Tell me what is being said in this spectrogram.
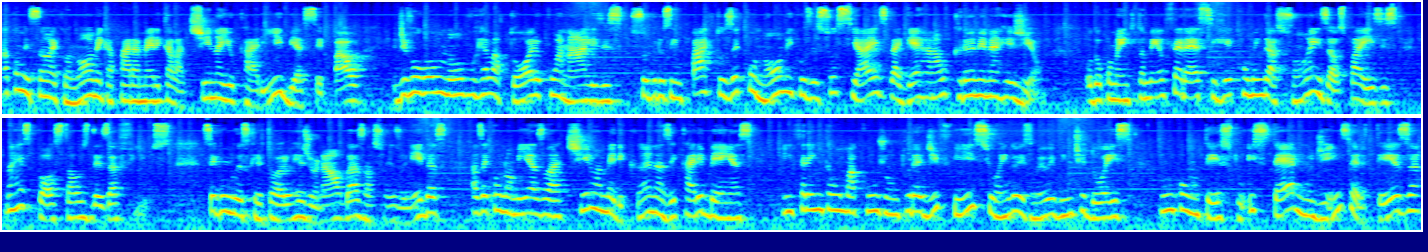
A Comissão Econômica para a América Latina e o Caribe, a CEPAL, divulgou um novo relatório com análises sobre os impactos econômicos e sociais da guerra na Ucrânia e na região. O documento também oferece recomendações aos países na resposta aos desafios. Segundo o Escritório Regional das Nações Unidas, as economias latino-americanas e caribenhas enfrentam uma conjuntura difícil em 2022, num contexto externo de incerteza,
